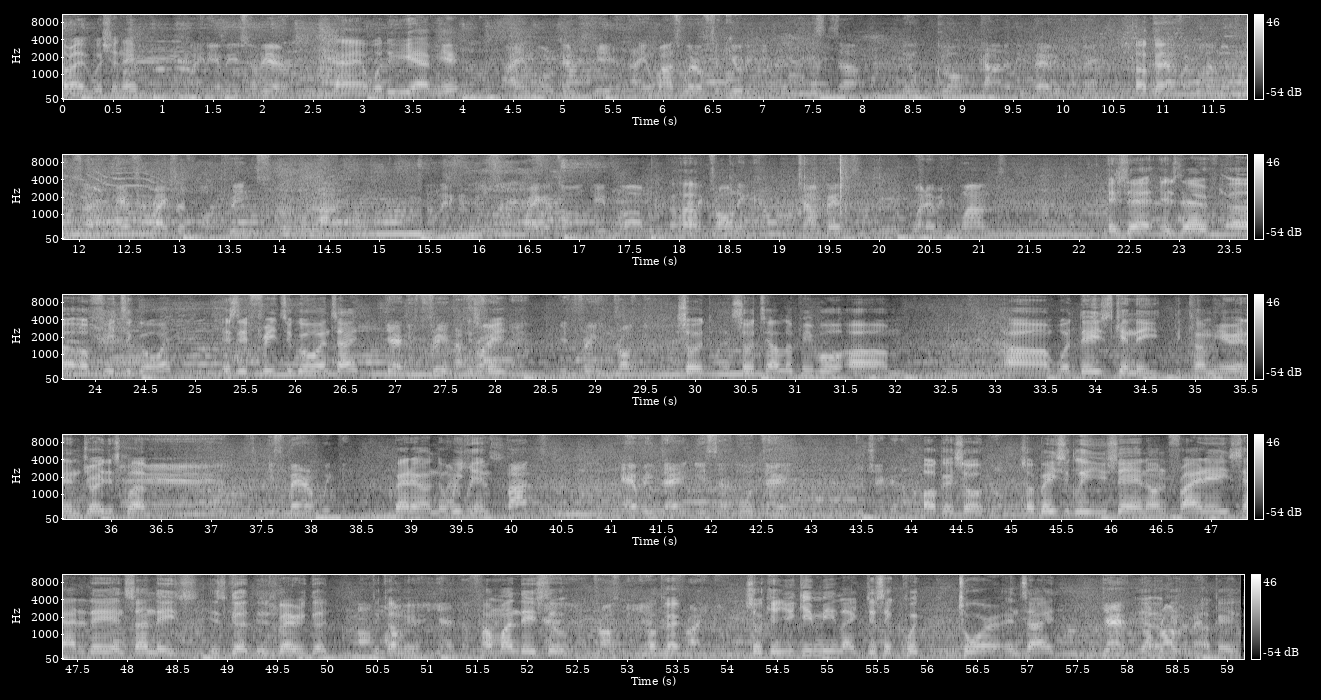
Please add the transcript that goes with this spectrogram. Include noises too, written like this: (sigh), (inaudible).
All right, what's your name? My name is Javier. And what do you have here? I am working here. I am one of security. This is a new club Canada Imperial, my man. Okay. We have a good amount inside. Prices of drinks and American music, reggaeton, hip hop, Uh-huh. electronic, trumpet, whatever you want. Is there is there uh, a fee to go in? Is it free to go inside? Yeah, it's free. That's It's right. free? It's free. Trust me. So so tell the people um, uh, what days can they come here and enjoy this club? And it's better weekend. Better on the Better weekends. But every day is a good day to check it out. Okay, so so basically you're saying on Friday, Saturday, and Sundays is good. Is very good On to come Monday, here. Yeah, On. Mondays Yeah, too? Yeah, trust me. Yeah, Okay. So can you give me like just a quick tour inside? Yeah, no problem, man. Okay.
